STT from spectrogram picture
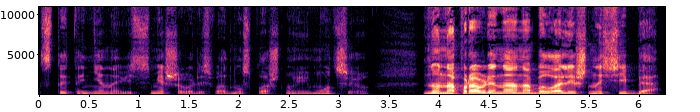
Стыд и ненависть смешивались в одну сплошную эмоцию, но направлена она была лишь на себя.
